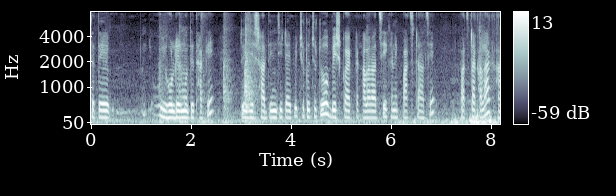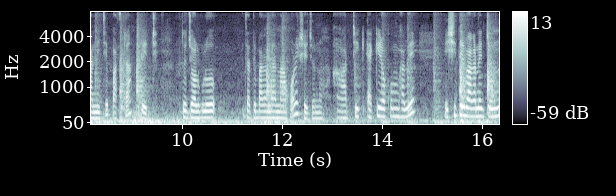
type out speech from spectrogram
যাতে ওই হোল্ডের মধ্যে থাকে। তো এই যে সাত ইঞ্চি টাইপের ছোট ছোট, বেশ কয়েকটা কালার আছে, এখানে পাঁচটা আছে, পাঁচটা কালার আর নিচে পাঁচটা প্লেট তো জলগুলো যাতে বারান্দা না পড়ে সেই জন্য আর ঠিক একই রকমভাবে এই শীতের বাগানের জন্য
